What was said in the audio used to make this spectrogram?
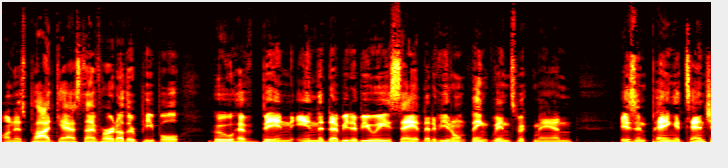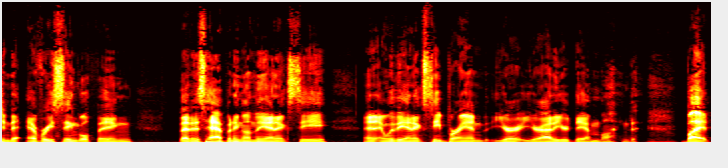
on his podcast, and I've heard other people who have been in the WWE say it that if you don't think Vince McMahon isn't paying attention to every single thing that is happening on the NXT and, and with the NXT brand, you're you're out of your damn mind. But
